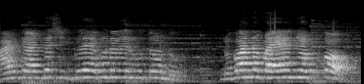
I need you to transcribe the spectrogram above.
ఆయనకి అంటే సిగ్గు లేకుండా తిరుగుతుండు. నువ్వన్న భయం చెప్పుకో.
